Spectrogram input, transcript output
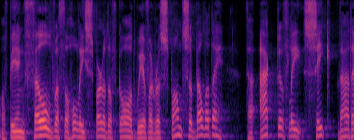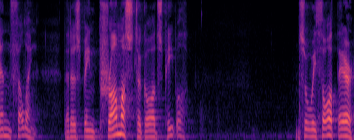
of being filled with the Holy Spirit of God, we have a responsibility to actively seek that infilling that has been promised to God's people. And so we thought there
